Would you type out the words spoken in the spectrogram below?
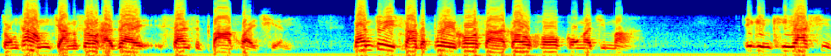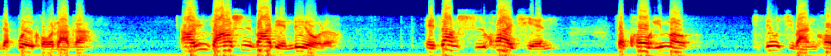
总泰我们讲的时候还在三十八块钱，但对三十八颗、三十九块讲啊金嘛，已经起啊四十八颗六啊，啊已经涨到四十八点六了。会涨十块钱，十块银毛，一张一万块，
